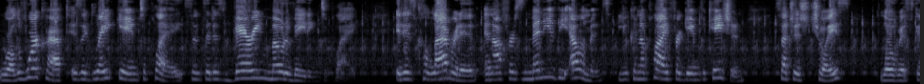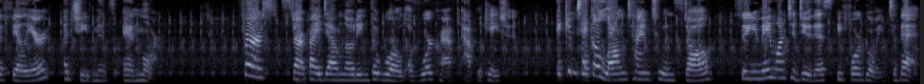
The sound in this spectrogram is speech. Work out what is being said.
World of Warcraft is a great game to play since it is very motivating to play. It is collaborative and offers many of the elements you can apply for gamification, such as choice, low risk of failure, achievements, and more. First, start by downloading the World of Warcraft application. It can take a long time to install, so you may want to do this before going to bed.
